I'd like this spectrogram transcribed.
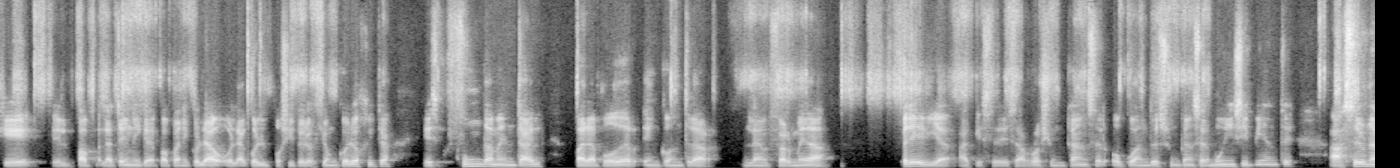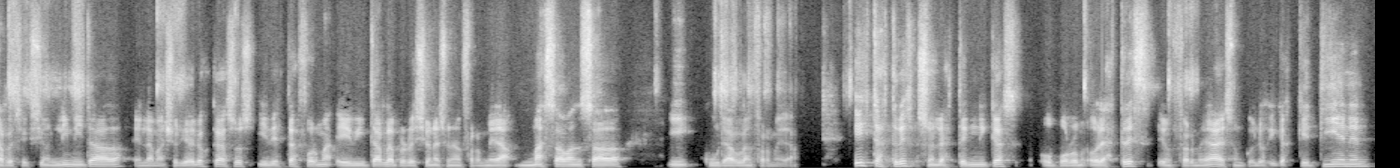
que la técnica de Papa Nicolau o la colpositología oncológica es fundamental para poder encontrar la enfermedad previa a que se desarrolle un cáncer o cuando es un cáncer muy incipiente, hacer una resección limitada en la mayoría de los casos y de esta forma evitar la progresión hacia una enfermedad más avanzada y curar la enfermedad. Estas tres son las técnicas o, o las tres enfermedades oncológicas que tienen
